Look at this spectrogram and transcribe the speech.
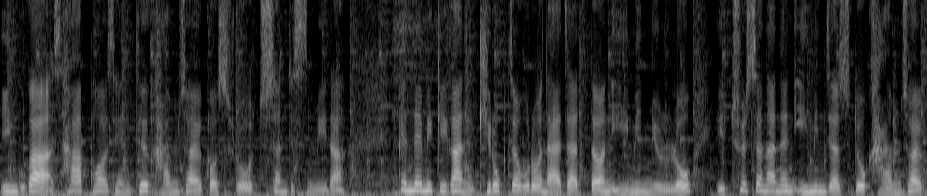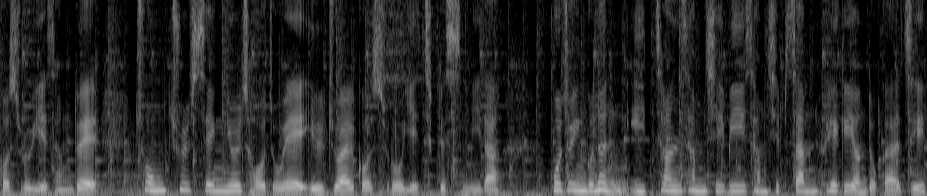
인구가 4% 감소할 것으로 추산됐습니다. 팬데믹 기간 기록적으로 낮았던 이민율로 출산하는 이민자 수도 감소할 것으로 예상돼 총 출생률 저조에 일조할 것으로 예측됐습니다. 호주 인구는 2032-33 회계 연도까지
